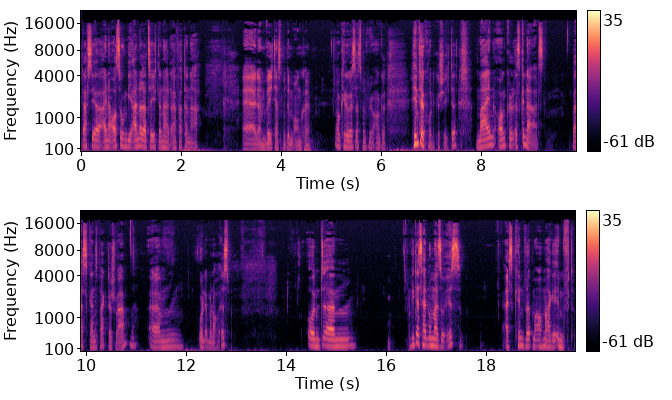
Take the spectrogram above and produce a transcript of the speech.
Darfst dir eine aussuchen, die andere erzähle ich dann halt einfach danach. Äh, dann will ich das mit dem Onkel. Okay, du wirst jetzt mit mir Onkel. Hintergrundgeschichte. Mein Onkel ist Kinderarzt, was ganz praktisch war ähm, und immer noch ist. Und ähm, wie das halt nun mal so ist, als Kind wird man auch mal geimpft.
